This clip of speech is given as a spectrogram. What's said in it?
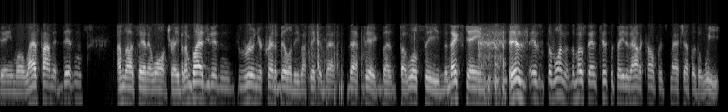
game. Well, last time it didn't. I'm not saying it won't, Trey, but I'm glad you didn't ruin your credibility by picking that that pick. But but we'll see. The next game is is the one the most anticipated out of conference matchup of the week.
